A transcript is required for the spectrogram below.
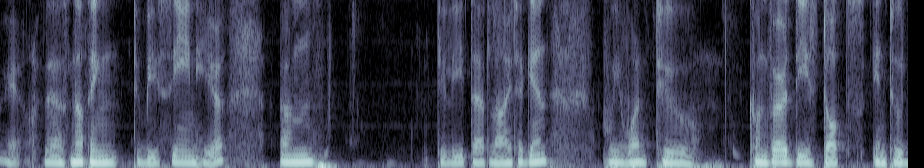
Yeah, there's nothing to be seen here. Um, delete that light again. We want to convert these dots into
